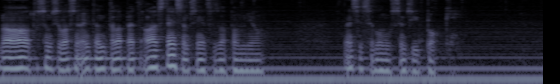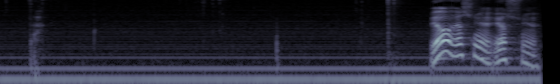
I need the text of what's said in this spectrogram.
No, to jsem si vlastně ani ten telepet, ale stejně jsem si něco zapomněl. Stejně si sebou musím vzít bloky. Tak. Jo, jasně, jasně.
